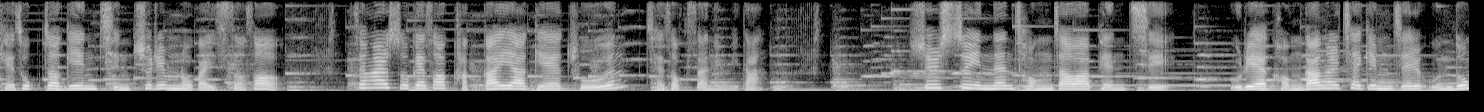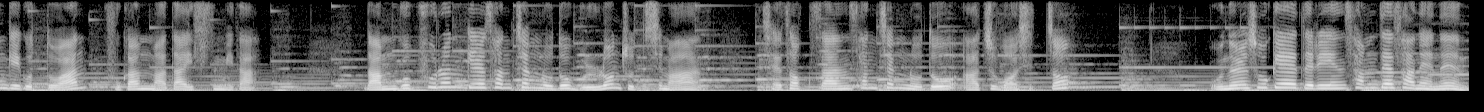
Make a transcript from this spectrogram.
계속적인 진출입로가 있어서 생활 속에서 가까이 하기에 좋은 제석산입니다. 쉴 수 있는 정자와 벤치, 우리의 건강을 책임질 운동기구 또한 구간마다 있습니다. 남구 푸른길 산책로도 물론 좋지만 제석산 산책로도 아주 멋있죠? 오늘 소개해드린 3대 산에는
